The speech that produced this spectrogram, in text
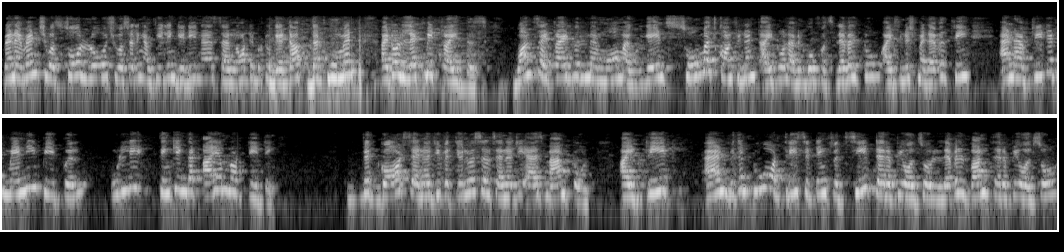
When I went, she was so low. She was telling, I'm feeling giddiness. I'm not able to get up. That moment, I told, let me try this. Once I tried with my mom, I gained so much confidence. I told I will go for level two. I finished my level three and I've treated many people only thinking that I am not treating. With God's energy, with universal's energy, as ma'am told, I treat and within two or three sittings with seed therapy also level one therapy also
